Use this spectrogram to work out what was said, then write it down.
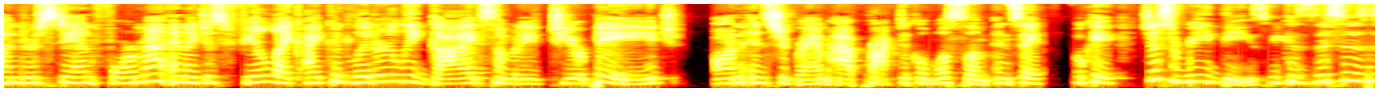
understand format. And I just feel like I could literally guide somebody to your page on Instagram at practical Muslim and say, okay, just read these because this is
